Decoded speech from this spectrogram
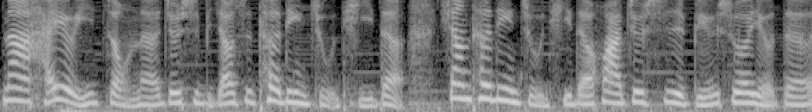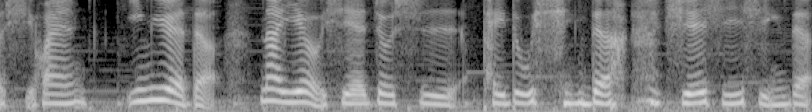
那还有一种呢，就是比较是特定主题的。像特定主题的话，就是比如说有的喜欢音乐的，那也有些就是陪读型的、学习型的。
